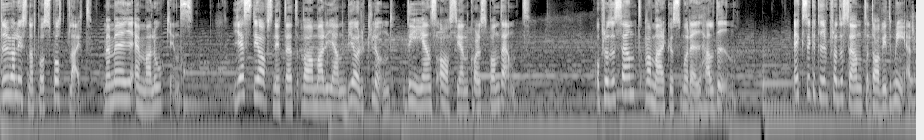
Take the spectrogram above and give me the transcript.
Du har lyssnat på Spotlight med mig, Emma Lokins. Gäst i avsnittet var Marianne Björklund, DNs Asienkorrespondent. Och producent var Marcus Morey Haldin. Exekutiv producent David Mer.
